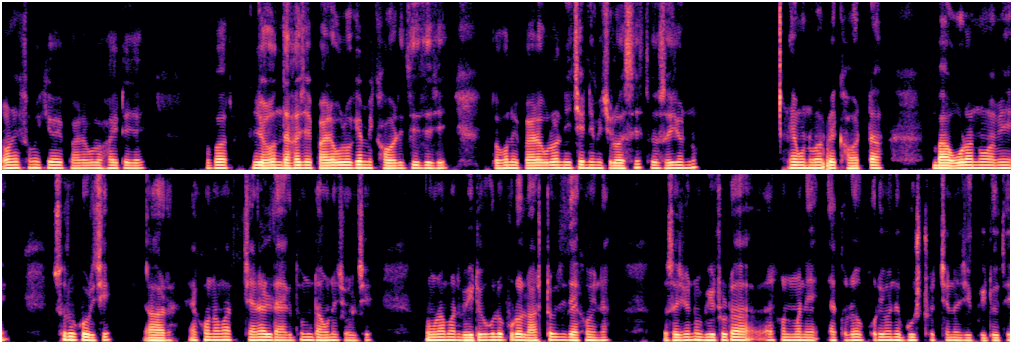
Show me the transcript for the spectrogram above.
অনেক সময় কী হয়, পায়রাগুলো হাইটে যায়। আবার যখন দেখা যায় পায়রাগুলোকে আমি খাবার দিতে যাই, তখন ওই পায়রাগুলো নিচে নেমে চলে আসে। তো সেই জন্য এমনভাবে খাবারটা বা ওড়ানো আমি শুরু করছি। আর এখন আমার চ্যানেলটা একদম ডাউনে চলছে। তোমরা আমার ভিডিওগুলো পুরো লাস্ট অবধি দেখোই না। তো সেই জন্য ভিডিওটা এখন মানে এতটাও পরিমাণে বুস্ট হচ্ছে না যে ভিডিওতে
